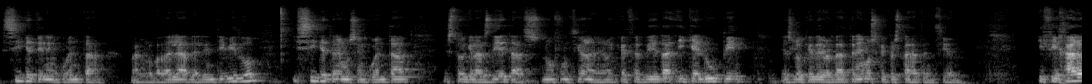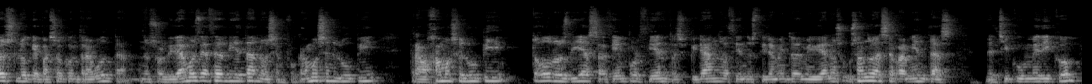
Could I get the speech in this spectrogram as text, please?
sí que tiene en cuenta la globalidad del individuo y sí que tenemos en cuenta esto de que las dietas no funcionan y no hay que hacer dieta y que el UPI es lo que de verdad tenemos que prestar atención. Y fijaros lo que pasó con Travolta. Nos olvidamos de hacer dieta, nos enfocamos en el UPI, trabajamos el UPI todos los días al 100%, respirando, haciendo estiramiento de meridianos, usando las herramientas del chico médico.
